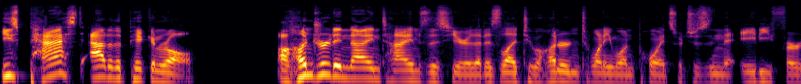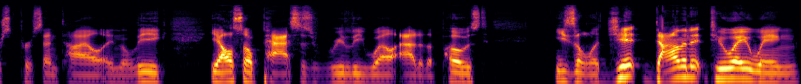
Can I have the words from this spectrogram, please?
He's passed out of the pick and roll 109 times this year that has led to 121 points, which is in the 81st percentile in the league. He also passes really well out of the post. He's a legit dominant two way wing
